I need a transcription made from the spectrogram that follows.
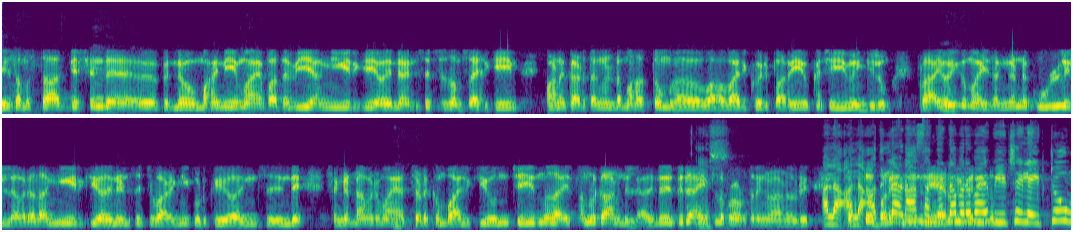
ഈ സംസ്ഥാന അധ്യക്ഷന്റെ പിന്നെ മഹനീയമായ പദവി അംഗീകരിക്കുകയും അതിനനുസരിച്ച് സംസാരിക്കുകയും പാണക്കാട് തങ്ങളുടെ മഹത്വം വാരിക്കോരി പറയുകയൊക്കെ ചെയ്യുമെങ്കിലും പ്രായോഗികമായി സംഘടനക്കുള്ളിൽ അവരത് അംഗീകരിക്കുകയോ അതിനനുസരിച്ച് വഴങ്ങി കൊടുക്കുകയോ അതിനനുസരിച്ച് സംഘടനാപരമായ അച്ചടക്കം പാലിക്കുകയോ ഒന്നും ചെയ്യുന്നതായി നമ്മൾ കാണുന്നില്ല. അതിന്റെ എതിരായിട്ടുള്ള പ്രവർത്തനങ്ങളാണ് ഒരു അതിലാണ് ആ സംഘടനാപരമായ വീഴ്ചയിലെ ഏറ്റവും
